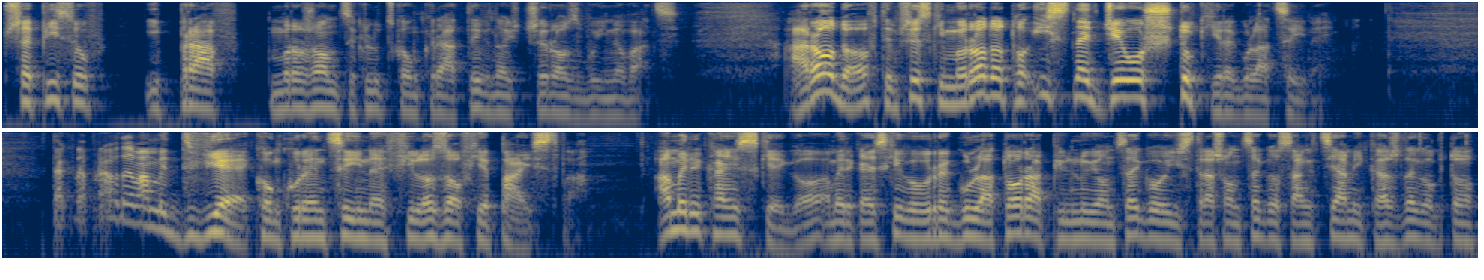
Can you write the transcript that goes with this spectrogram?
przepisów i praw mrożących ludzką kreatywność czy rozwój innowacji. A RODO, w tym wszystkim RODO to istne dzieło sztuki regulacyjnej. Tak naprawdę mamy dwie konkurencyjne filozofie państwa. Amerykańskiego, amerykańskiego regulatora pilnującego i straszącego sankcjami każdego, kto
